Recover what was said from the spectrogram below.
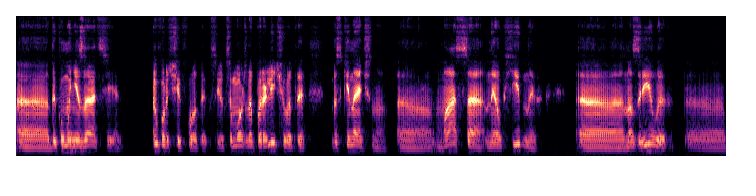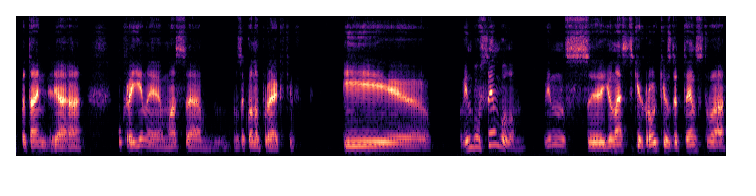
е, декомунізація, виборчий кодекс. І це можна перелічувати безкінечно. Е, маса необхідних, е, назрілих е, питань для України, маса законопроєктів. І він був символом. Він з юнацьких років, з дитинства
